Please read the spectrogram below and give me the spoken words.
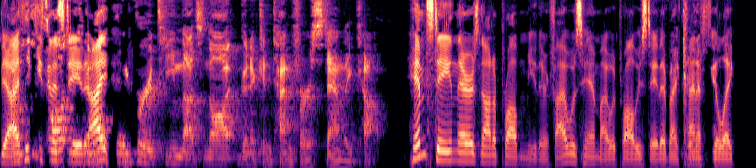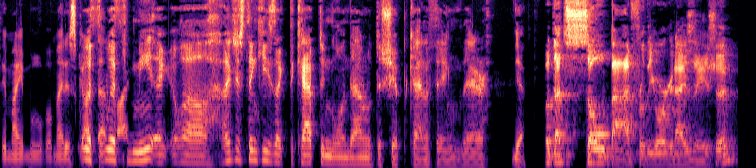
yeah, I don't think he's going to stay there. gonna I play for a team that's not going to contend for a Stanley Cup. him staying there is not a problem either. If I was him, I would probably stay there. But I kind of feel like they might move him. I just got with that. with vibe. me, I, well, I just think he's like the captain going down with the ship kind of thing there. But that's so bad for the organization.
